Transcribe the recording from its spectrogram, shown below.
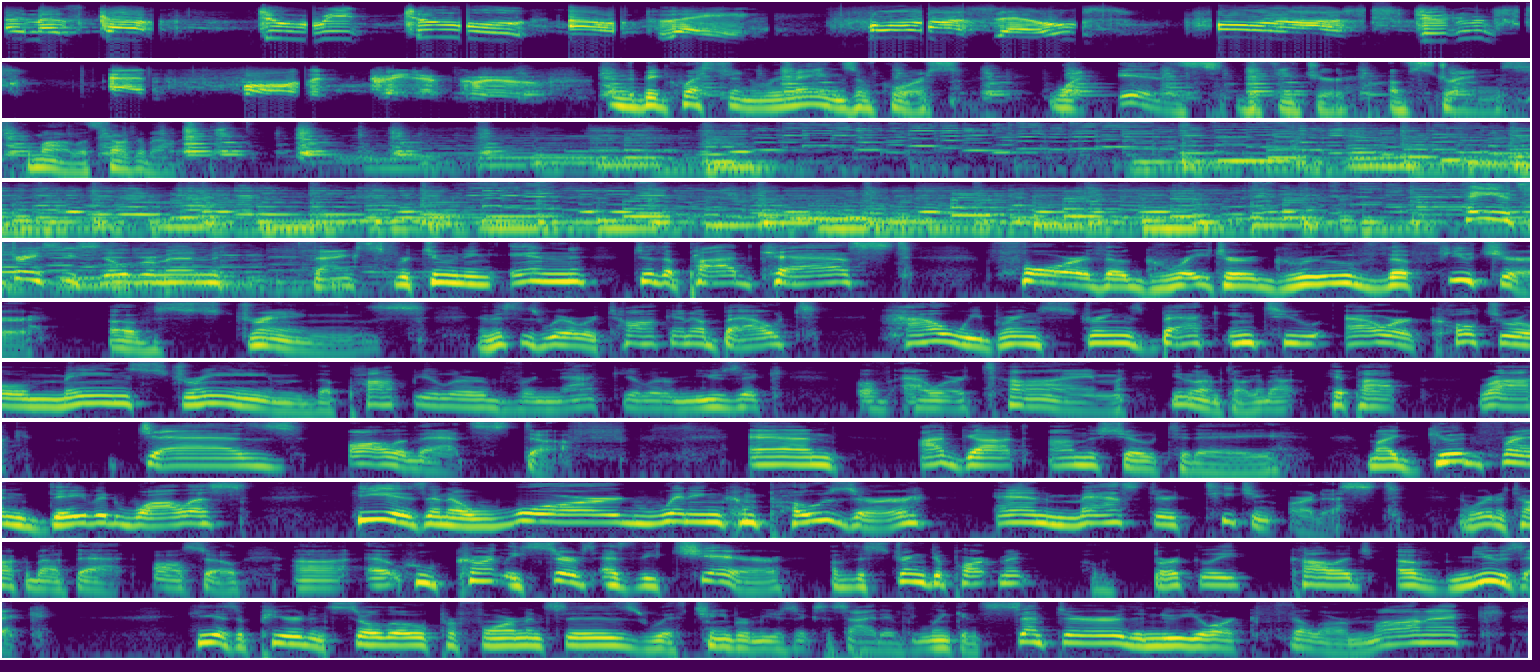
time has come to retool our playing for ourselves, for our students, and for the greater groove. And the big question remains, of course, what is the future of strings? Come on, let's talk about it. It's Tracy Silverman. Thanks for tuning in to the podcast for the greater groove, the future of strings. And this is where we're talking about how we bring strings back into our cultural mainstream, the popular vernacular music of our time. You know what I'm talking about hip hop, rock, jazz, all of that stuff. And I've got on the show today my good friend David Wallace. He is an award winning composer and master teaching artist. And we're going to talk about that also, uh, who currently serves as the chair of the string department of Berklee College of Music. He has appeared in solo performances with Chamber Music Society of Lincoln Center, the New York Philharmonic,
